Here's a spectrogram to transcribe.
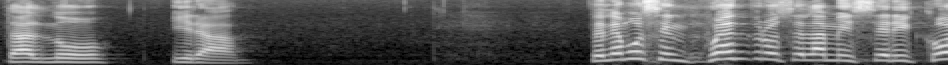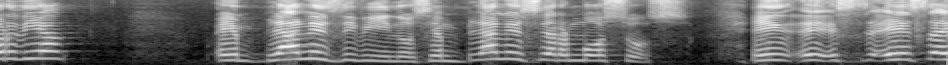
tal no irá. Tenemos encuentros en la misericordia, en planes divinos, en planes hermosos. Esta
